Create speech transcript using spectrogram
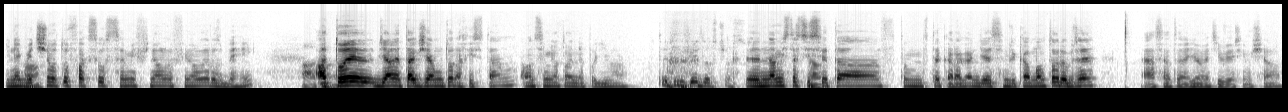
Jinak No. většinou to fakt jsou semifinálové finálové rozběhy. A, A to je dělané tak, že já mu to nachystám a on se mi na to ani nepodívá. Vtedy už je dosť času. Na mistrovství No. světa v, tom, v té Karagandě jsem říkal, mám to dobře, a já se na to nedělám, ti věřím, šel.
